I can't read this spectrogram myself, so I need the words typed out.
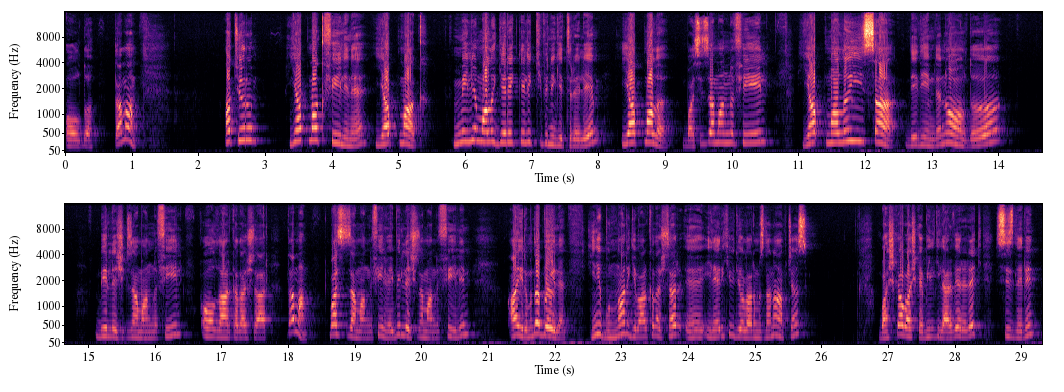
oldu. Tamam. Atıyorum. Yapmak fiiline yapmak meli malı gereklilik kipini getirelim. Yapmalı. Basit zamanlı fiil. Yapmalıysa dediğimde ne oldu? Birleşik zamanlı fiil oldu arkadaşlar. Tamam. Basit zamanlı fiil ve birleşik zamanlı fiilin ayrımı da böyle. Yine bunlar gibi arkadaşlar e, ileriki videolarımızda ne yapacağız? Başka başka bilgiler vererek sizlerin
